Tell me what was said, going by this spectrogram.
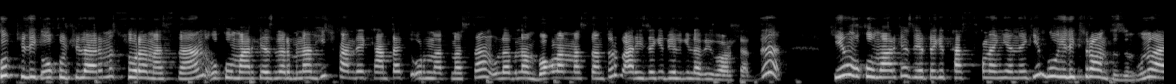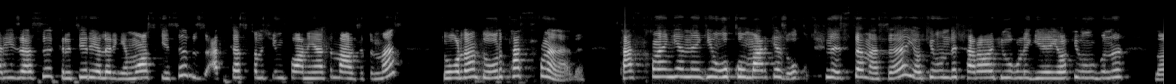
Ko'pchilik o'quvchilarimiz so'ramasdan o'quv markazlari bilan hech qanday kontakt o'rnatmasdan ular bilan bog'lanmasdan turib arizaga belgilab yuborishadida. Keyin o'quv markaz ertaga tasdiqlangandan keyin bu elektron tizim. Uni arizasi kriteriyalarga mos kelsa biz отказ qilish imkoniyati mavjud emas. To'g'ridan to'g'ri tasdiqlanadi. Tasdiqlangandan keyin o'quv markazi o'qitishni istamasa yoki unda sharoit yo'qligi yoki u buni e,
